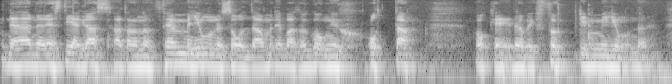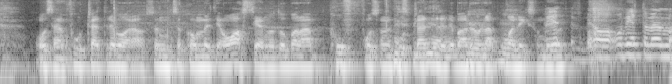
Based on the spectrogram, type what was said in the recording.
det här när det stegras, att han har 5 miljoner sålda, men det är bara så gånger 8. Okej, där har vi 40 miljoner. Och sen fortsätter det bara. Och sen så kommer det till Asien och då bara poff och sen fortsätter det. Det bara rullar på liksom. Är, Vet, ja, och vet du vem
